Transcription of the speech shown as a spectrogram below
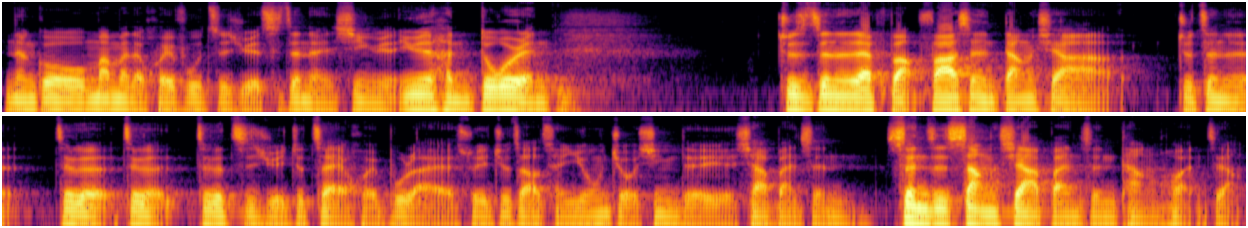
能够慢慢的恢复知觉，是真的很幸运，因为很多人就是真的在发发生当下。就真的这个这个这个知觉就再也回不来了，所以就造成永久性的下半身甚至上下半身瘫痪这样。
